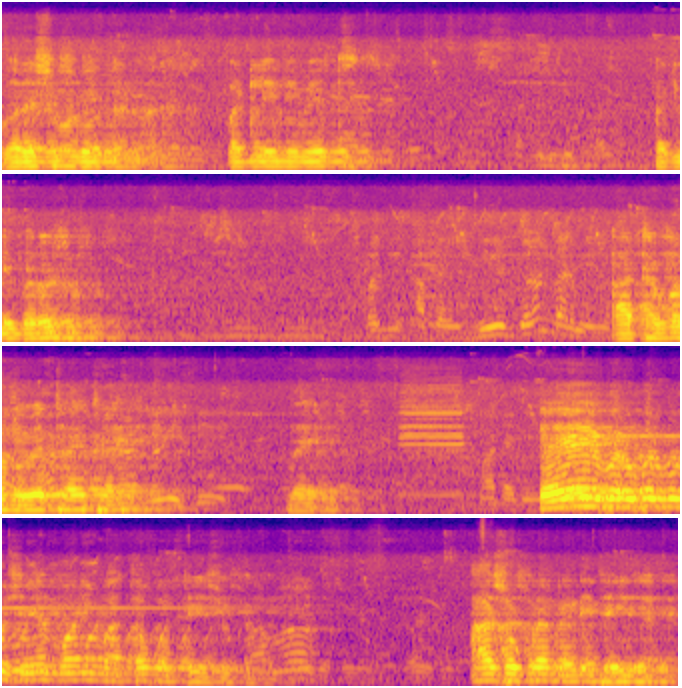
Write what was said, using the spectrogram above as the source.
વર્ષમાં બે પડલીની વેચ. પડલી ભરો છો? આઠમનો નિવેદ થાય છે. ભાઈ. એ બરોબર હું શિયન માની માતા બોલતી છું આ છોકરા રેડી થઈ જાય.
